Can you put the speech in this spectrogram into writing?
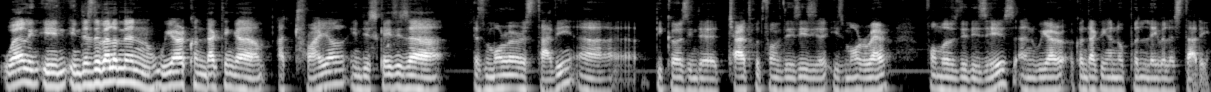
Well, in, in, in this development, we are conducting a, a trial. In this case, is a, a smaller study uh, because in the childhood form of disease is more rare form of the disease, and we are conducting an open label study.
